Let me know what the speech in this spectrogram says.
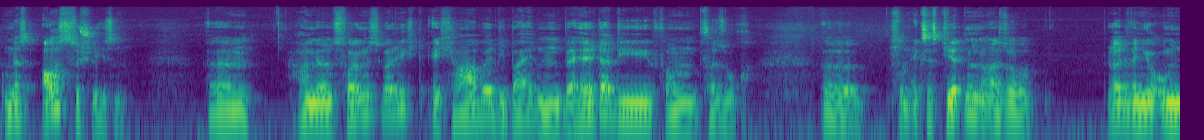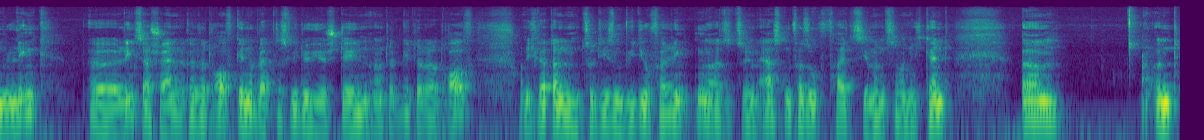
um das auszuschließen, ähm, haben wir uns Folgendes überlegt. Ich habe die beiden Behälter, die vom Versuch äh, schon existierten, also Leute, wenn hier oben Link, äh, links erscheint, da könnt ihr drauf gehen, dann bleibt das Video hier stehen. Ne? Dann geht ihr da drauf und ich werde dann zu diesem Video verlinken, also zu dem ersten Versuch, falls jemand es noch nicht kennt. Ähm, und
